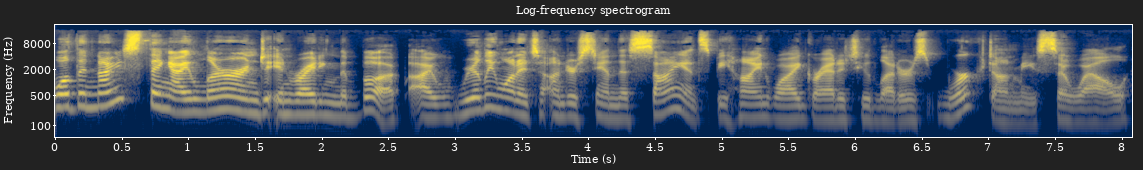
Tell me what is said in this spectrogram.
Well, the nice thing I learned in writing the book, I really wanted to understand the science behind why gratitude letters worked on me so well.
